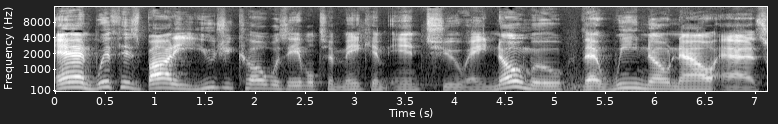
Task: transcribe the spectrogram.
And with his body, Ujiko was able to make him into a Nomu that we know now as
